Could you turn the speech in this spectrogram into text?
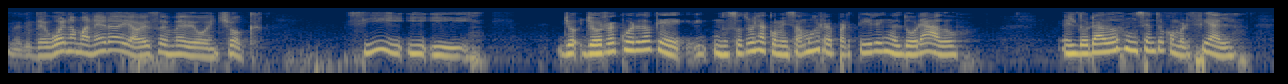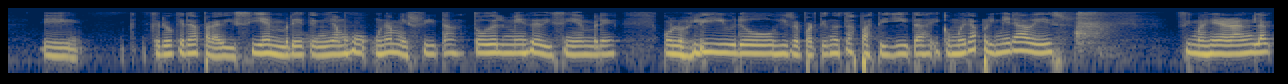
De buena manera y a veces medio en shock. Sí, y, yo, yo recuerdo que nosotros la comenzamos a repartir en El Dorado. El Dorado es un centro comercial. Eh, creo que era para diciembre, teníamos una mesita todo el mes de diciembre con los libros y repartiendo estas pastillitas. Y como era primera vez, se imaginarán la,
